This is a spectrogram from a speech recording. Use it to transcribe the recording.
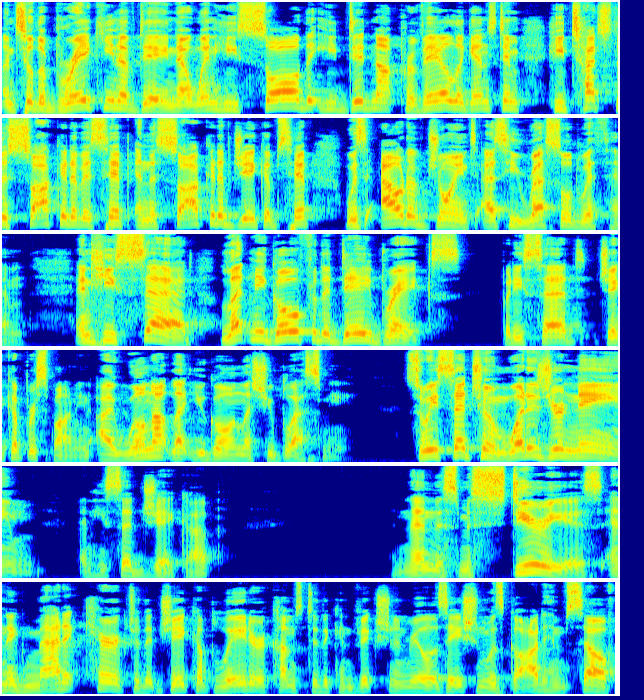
until the breaking of day. Now, when he saw that he did not prevail against him, he touched the socket of his hip, and the socket of Jacob's hip was out of joint as he wrestled with him. And he said, Let me go, for the day breaks. But he said, Jacob responding, I will not let you go unless you bless me. So he said to him, What is your name? And he said, Jacob. And then this mysterious, enigmatic character that Jacob later comes to the conviction and realization was God himself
